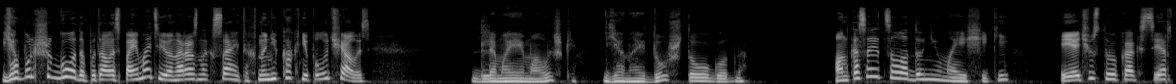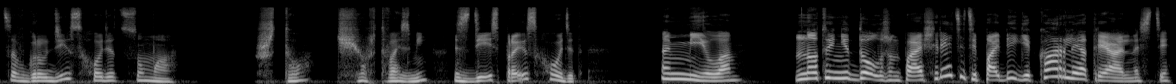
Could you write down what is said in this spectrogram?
Я больше года пыталась поймать ее на разных сайтах, но никак не получалось. Для моей малышки я найду что угодно. Он касается ладонью моей щеки, и я чувствую, как сердце в груди сходит с ума. Что, черт возьми, здесь происходит? Мило. Но ты не должен поощрять эти побеги Карли от реальности.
